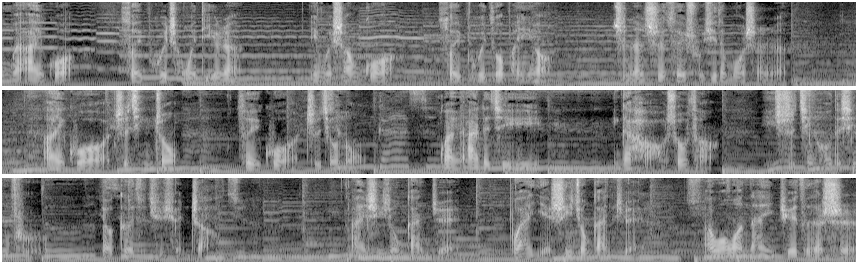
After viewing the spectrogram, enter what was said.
因为爱过，所以不会成为敌人；因为伤过，所以不会做朋友，只能是最熟悉的陌生人。爱过知情重，醉过知酒浓。关于爱的记忆，应该好好收藏，只是今后的幸福要各自去寻找。爱是一种感觉，不爱也是一种感觉，而往往难以抉择的是，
